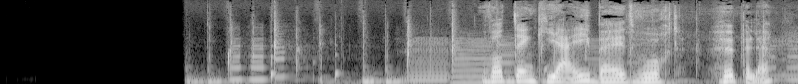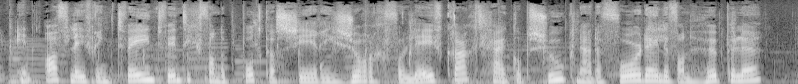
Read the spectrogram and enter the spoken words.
Wat denk jij bij het woord huppelen? In aflevering 22 van de podcastserie Zorg voor Leefkracht ga ik op zoek naar de voordelen van huppelen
